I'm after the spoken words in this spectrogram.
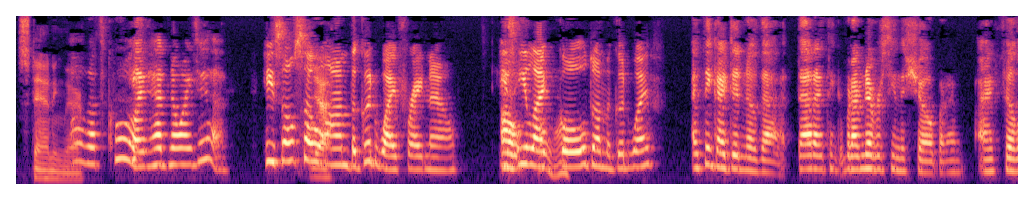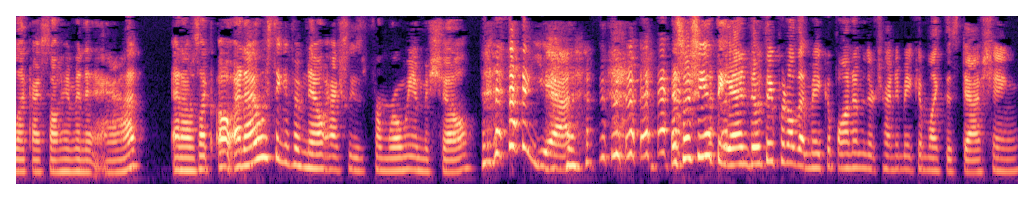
standing there. Oh, that's cool. I had no idea. He's also Yeah. on The Good Wife right now. Is Oh, he like oh, wow. gold on The Good Wife? I think I did know that. That I think, but I've never seen the show. But I I feel like I saw him in an ad, and I was like, oh. And I always think of him now actually as from Romy and Michele. yeah. Especially at the end, don't they put all that makeup on him and they're trying to make him like this dashing?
